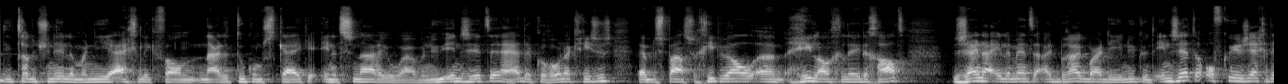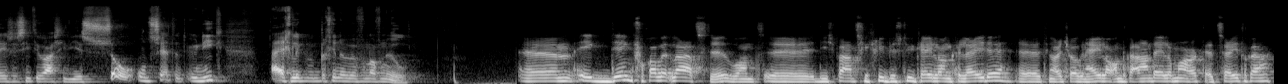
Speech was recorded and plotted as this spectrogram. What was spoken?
die traditionele manier eigenlijk van naar de toekomst kijken in het scenario waar we nu in zitten, hè, de coronacrisis? We hebben de Spaanse griep wel um, heel lang geleden gehad. Zijn daar elementen uit bruikbaar die je nu kunt inzetten? Of kun je zeggen, deze situatie die is zo ontzettend uniek, eigenlijk beginnen we vanaf nul? Um, ik denk vooral het laatste, want uh, die Spaanse griep is natuurlijk heel lang geleden. Uh, toen had je ook een hele andere aandelenmarkt, et cetera.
